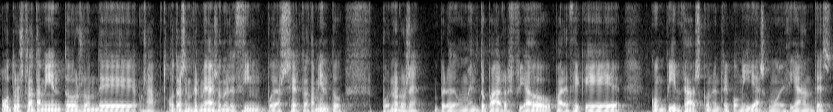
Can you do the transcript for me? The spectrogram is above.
otros tratamientos donde, o sea, otras enfermedades donde el zinc pueda ser tratamiento, pues no lo sé. Pero de momento para el resfriado parece que con pinzas, con entre comillas, como decía antes.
